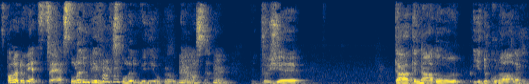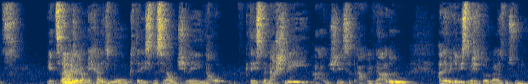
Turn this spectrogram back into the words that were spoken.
z pohledu vědce, Z pohledu vědy, z pohledu vědy je opravdu mhm. krásná, mm-hmm. protože ta, ten nádor je dokonalá nemoc. Je celá mm-hmm. řada mechanismů, který jsme se naučili, na, který jsme našli a naučili se právě v nádoru a nevěděli jsme, že to organismus umí.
